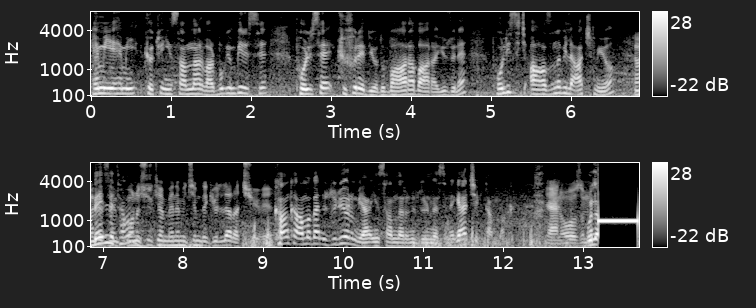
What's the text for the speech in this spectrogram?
hem iyi hem iyi kötü insanlar var. Bugün birisi polise küfür ediyordu bağıra bağıra yüzüne. Polis hiç ağzını bile açmıyor. Kanka Belli sen konuşurken benim içimde güller açıyor ya. Kanka ama ben üzülüyorum ya insanların üzülmesine. Gerçekten bak. Yani Oğuz'umuz.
